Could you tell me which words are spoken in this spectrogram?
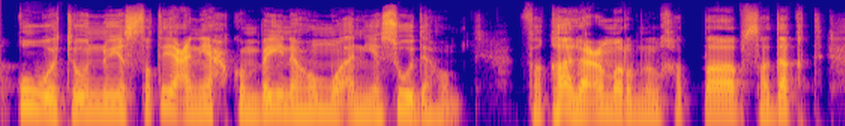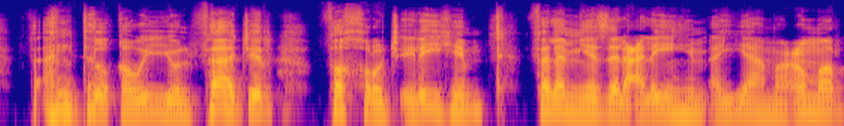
قوته إنه يستطيع أن يحكم بينهم وأن يسودهم. فقال عمر بن الخطاب صدقت فأنت القوي الفاجر فاخرج إليهم. فلم يزل عليهم أيام عمر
